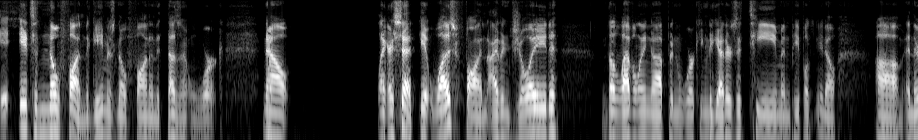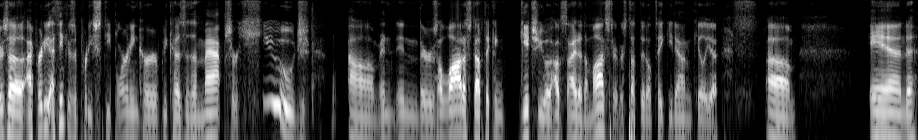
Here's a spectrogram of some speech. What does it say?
it, it's no fun. The game is no fun and it doesn't work. Now, like I said, it was fun. I've enjoyed the leveling up and working together as a team and people, you know, um, and there's a I pretty I think there's a pretty steep learning curve because the maps are huge, um, and and there's a lot of stuff that can get you outside of the monster. There's stuff that'll take you down and kill you. Um, and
